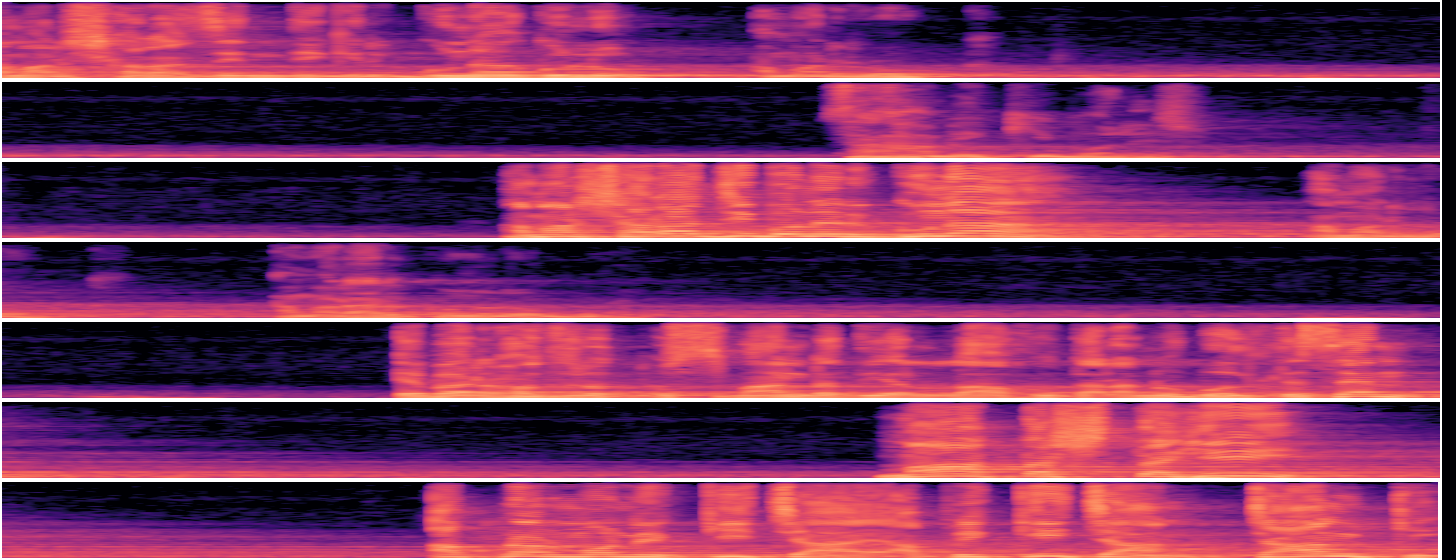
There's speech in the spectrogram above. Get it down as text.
আমার সারা জিন্দিগির গুণাগুলো আমার রোগ। সাহাবি কি বলে? আমার সারা জীবনের গুণা আমার রোগ, আমার আর কোনো রোগ নাই। এবার হজরত উসমান রাদি আল্লাহ তালানু বলতেছেন, মা তাস্তাহি আপনার মনে কি চায়? আপনি কি চান? চান কি?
